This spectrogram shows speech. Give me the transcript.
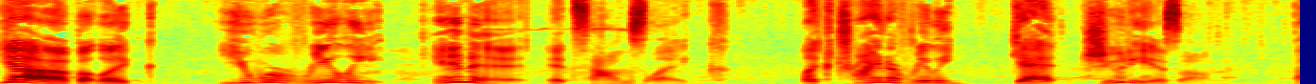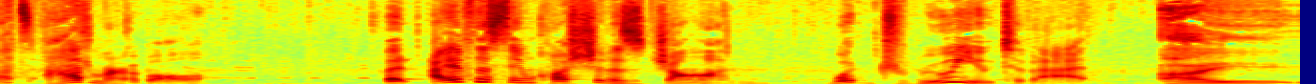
Yeah, but like, you were really in it, it sounds like. Like, trying to really get Judaism. That's admirable. But I have the same question as John. What drew you to that? I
